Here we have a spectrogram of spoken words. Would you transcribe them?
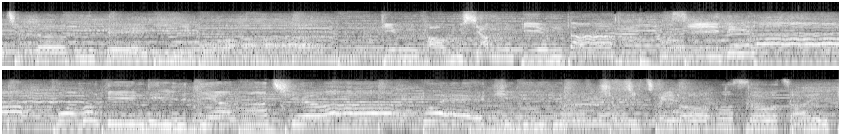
着一顿地里活。镜头闪平淡，旧时路，看阮今日行笑过去，像是找无所在行。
